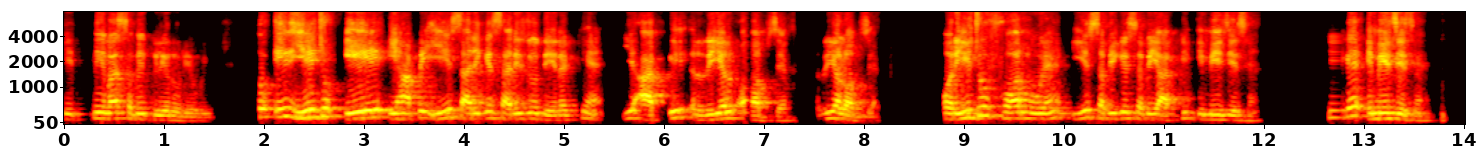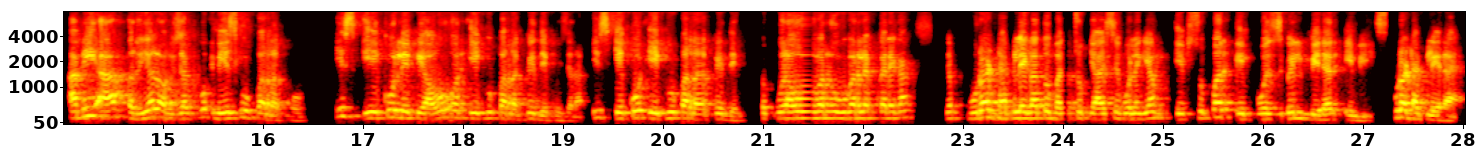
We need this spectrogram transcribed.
इतनी बात सभी क्लियर हो रही होगी। तो ये जो ए यहाँ पे ये सारी के सारी जो दे रखे हैं ये आपके रियल ऑब्जेक्ट रियल ऑब्जेक्ट और ये जो फॉर्म हुए हैं ये सभी के सभी आपकी इमेजेस हैं। ठीक है? इमेजेस हैं। अभी आप रियल ऑब्जेक्ट को इमेज के ऊपर रखो। इस ए को लेके आओ और ए के ऊपर रख के देखो जरा। इस ए को ए के ऊपर रख के देखो। तो पूरा ओवर ओवरलैप करेगा। जब पूरा ढक लेगा तो बच्चों क्या इसे बोलेंगे हम? एक सुपर इम्पोजिबल मिरर इमेज पूरा ढक ले रहा है।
